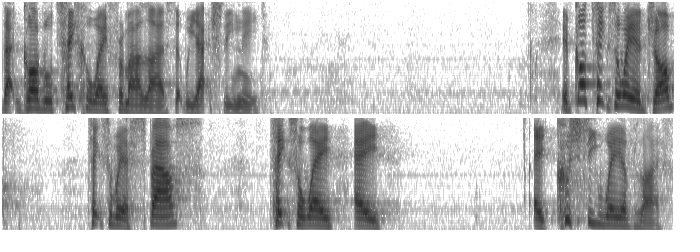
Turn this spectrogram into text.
that God will take away from our lives that we actually need. If God takes away a job, takes away a spouse, takes away a, a cushy way of life,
